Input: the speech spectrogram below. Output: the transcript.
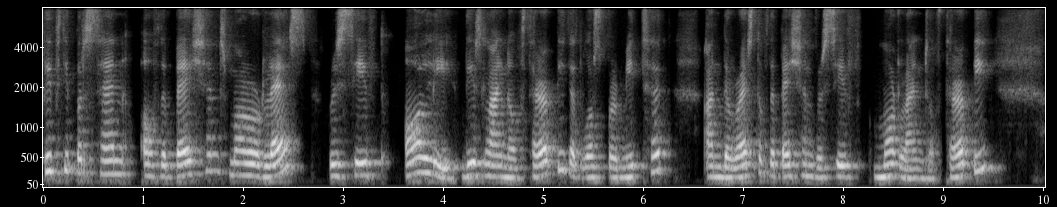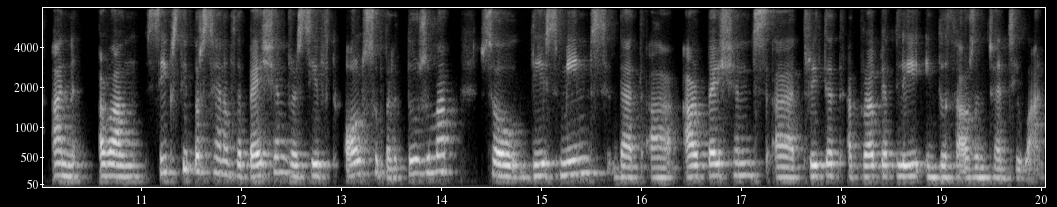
50% of the patients, more or less, received only this line of therapy that was permitted, and the rest of the patients received more lines of therapy and around 60% of the patients received also pertuzumab. So this means that uh, our patients uh, treated appropriately in 2021.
